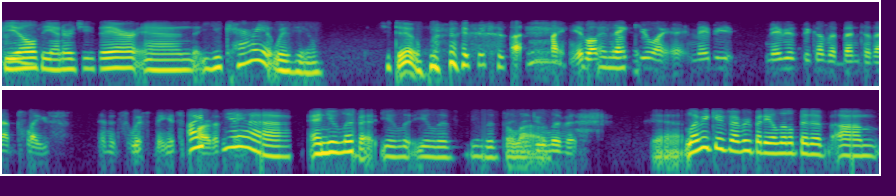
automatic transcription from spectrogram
feel the energy there and you carry it with you you do i think it's Uh, I, well, I thank you. I- maybe maybe it's because I've been to that place and it's with me. It's a I, part of me. yeah, and you live it. You li- you live you live the and love. I do live it. Yeah. Let me give everybody a little bit of um,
